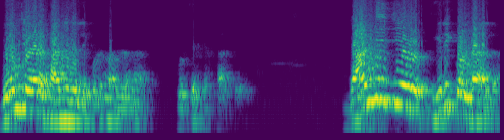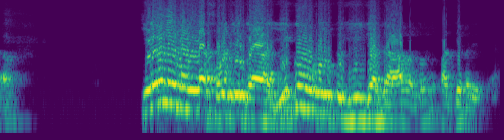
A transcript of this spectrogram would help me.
ಬೇಂದ್ರೆಯವರ ಕಾವ್ಯದಲ್ಲಿ ಕೂಡ ನಾವು ಗುರುತಿಸಲು ಸಾಧ್ಯ. ಗಾಂಧೀಜಿಯವರು ತೀರಿಕೊಂಡಾಗ ಕೇಳಿ ನನ್ನ ಸೋಜಿಗ ಈಗೂ ಉಂಟು ಈಗ ಜಗ ಒಂದು ಪದ್ಯ ಬರೀತಾರೆ.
